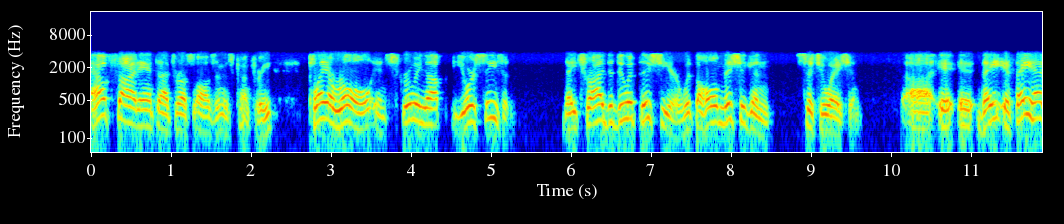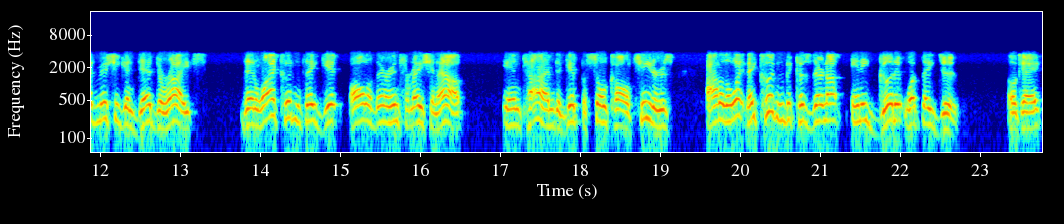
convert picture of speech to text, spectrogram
outside antitrust laws in this country, play a role in screwing up your season. They tried to do it this year with the whole Michigan situation. Uh, it, it, they if they had Michigan dead to rights, then why couldn't they get all of their information out in time to get the so-called cheaters out of the way? They couldn't because they're not any good at what they do. Okay,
